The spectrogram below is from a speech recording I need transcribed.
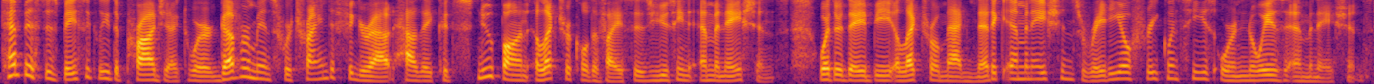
Tempest is basically the project where governments were trying to figure out how they could snoop on electrical devices using emanations, whether they be electromagnetic emanations radio frequencies, or noise emanations.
